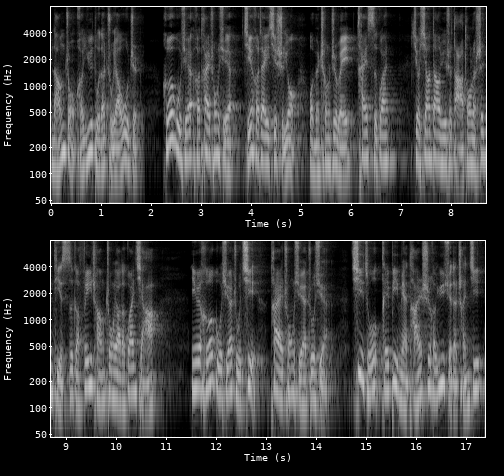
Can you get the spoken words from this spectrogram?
囊肿和淤堵的主要物质。合谷穴和太冲穴结合在一起使用，我们称之为开四关，就相当于是打通了身体四个非常重要的关卡。因为合谷穴主气，太冲穴主血。气足可以避免痰湿和淤血的沉积，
